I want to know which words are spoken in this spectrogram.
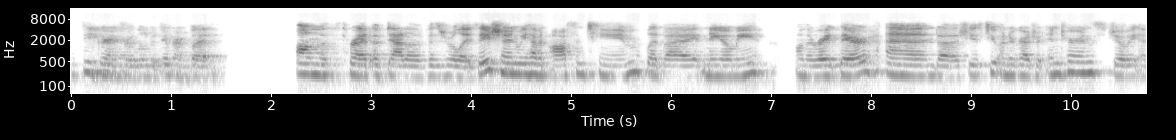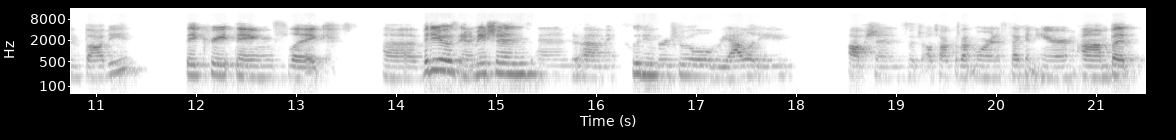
the seed grants are a little bit different, but on the thread of data visualization, we have an awesome team led by Naomi on the right there. And uh, she has two undergraduate interns, Joey and Bobby. They create things like uh, videos, animations, and um, including virtual reality options, which I'll talk about more in a second here. Um, but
